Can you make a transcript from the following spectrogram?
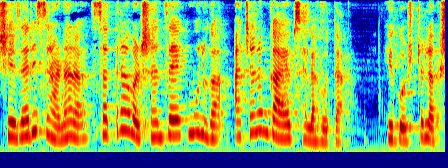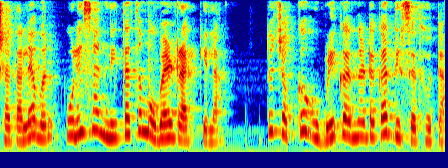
शेजारीच राहणारा सतरा वर्षांचा एक मुलगा अचानक गायब झाला होता. ही गोष्ट लक्षात आल्यावर पोलिसांनी त्याचा मोबाईल ट्रॅक केला. तो चक्क हुबळी कर्नाटकात दिसत होता.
